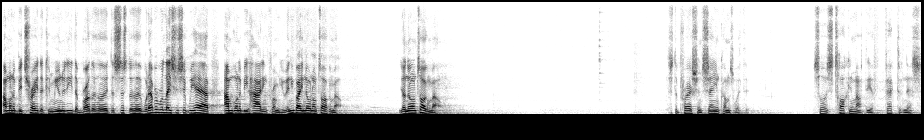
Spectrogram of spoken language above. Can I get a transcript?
I'm going to betray the community, the brotherhood, the sisterhood, whatever relationship we have, I'm going to be hiding from you. Anybody know what I'm talking about? Y'all know what I'm talking about? It's depression, shame comes with it. So it's talking about the effectiveness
